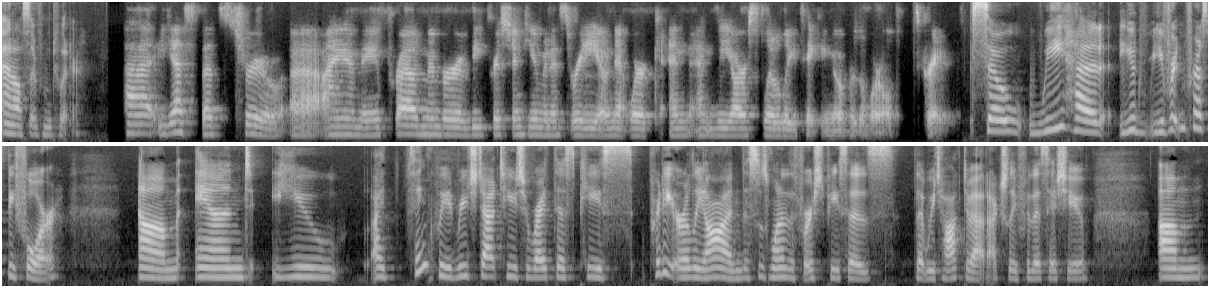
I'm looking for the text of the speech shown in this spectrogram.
and also from Twitter. Uh, yes, that's true. Uh, I am a proud member of the Christian Humanist Radio Network, and and we are slowly taking over the world. It's great. So we had you you've written for us before, um, and you I think we had reached out to you to write this piece pretty early on. This was one of the first pieces that we talked about actually for this issue. Um,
